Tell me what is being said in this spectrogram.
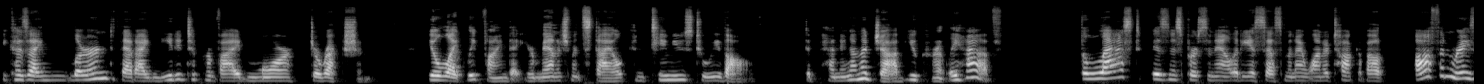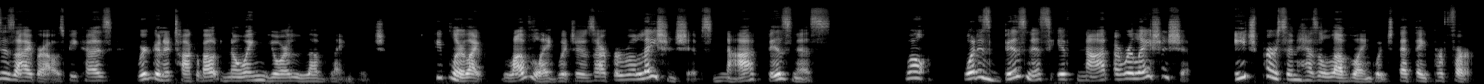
because I learned that I needed to provide more direction. You'll likely find that your management style continues to evolve, depending on the job you currently have. The last business personality assessment I want to talk about often raises eyebrows because we're going to talk about knowing your love language. People are like, love languages are for relationships, not business. Well, what is business if not a relationship? Each person has a love language that they prefer.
